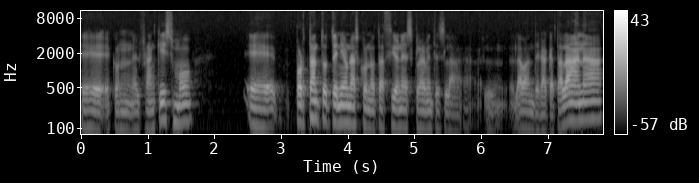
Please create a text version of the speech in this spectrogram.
eh, con el franquismo. Eh, por tanto, tenía unas connotaciones, claramente es la, bandera catalana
